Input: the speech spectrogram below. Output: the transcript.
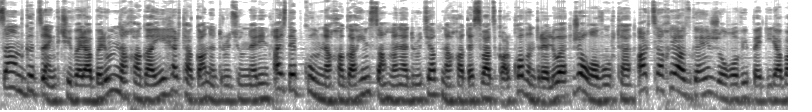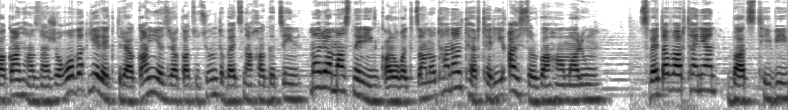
Սա ընդգծենք չի վերաբերում նախագահի հերթական ընտրություններին։ Այս դեպքում նախագահին սահմանադրությամբ նախ նախատեսված կարգով ընտրելու է ժողովուրդը։ Արցախի ազգային ժողովի պետիրավական հանձնաժողովը 3 դրական եզրակացություն տվեց նախագծին։ Մանրամասներին կարող եք ծանոթանալ թերթերի այսօրվա համարում։ Սվետա Վարդանյան, Բաց TV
